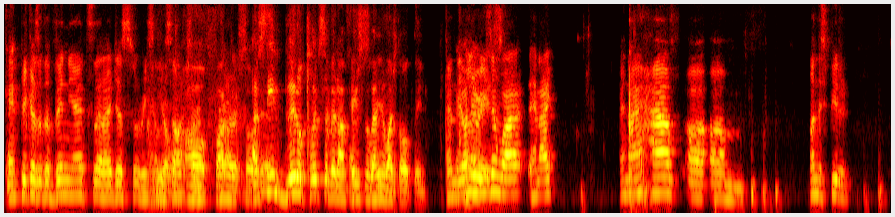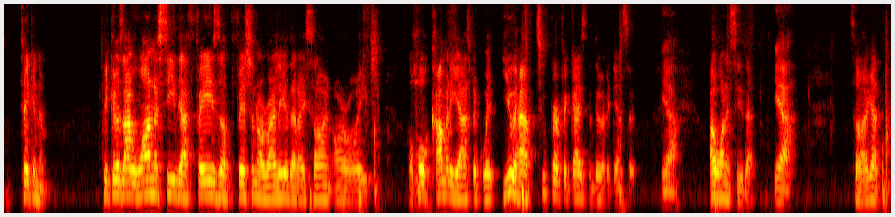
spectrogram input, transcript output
Okay. because of the vignettes that I just recently to saw. watch Oh, fuck, so I've good. seen little clips of it on That's Facebook. so I need to watch the whole thing. And the only reason why, and I, and I have uh, um, undisputed taking him because I want to see that phase of Fish and O'Reilly that I saw in ROH. The whole comedy aspect with you have two perfect guys to do it against it. Yeah. I want to see that. Yeah. So I got,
